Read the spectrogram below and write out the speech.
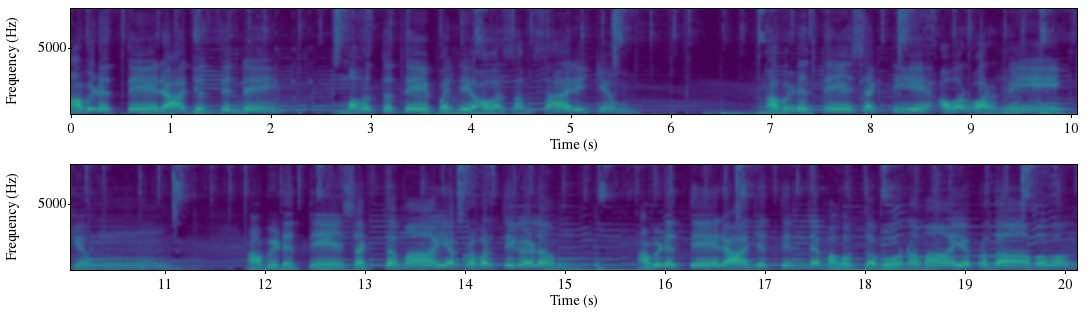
അവിടുത്തെ രാജ്യത്തിന്റെ മഹത്വത്തെ പറ്റി അവർ സംസാരിക്കും. അവിടുത്തെ ശക്തിയെ അവർ വർണിക്കും. അവിടുത്തെ ശക്തമായ പ്രവർത്തികളും അവിടുത്തെ രാജ്യത്തിന്റെ മഹത്വപൂർണമായ പ്രതാപവും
